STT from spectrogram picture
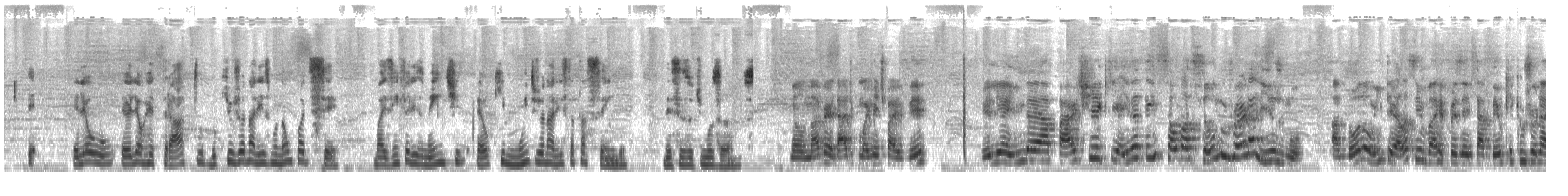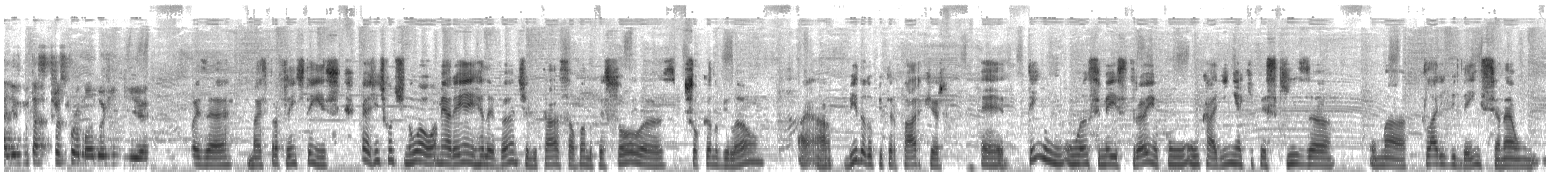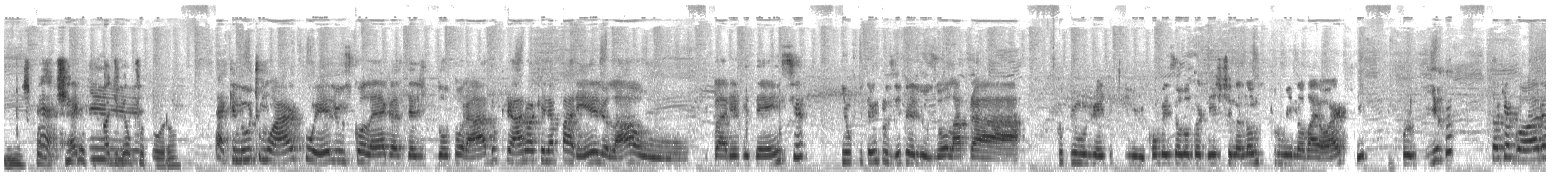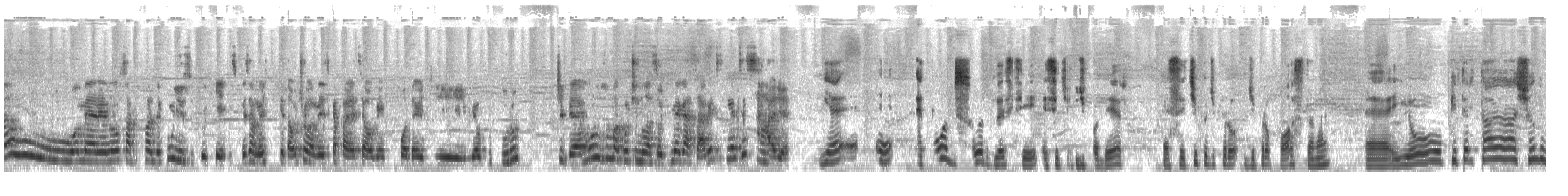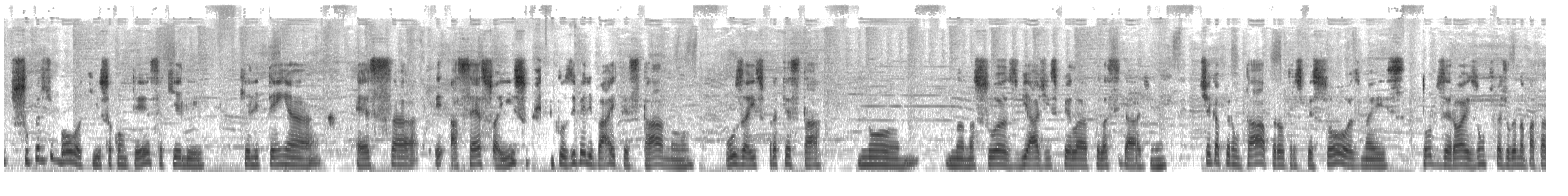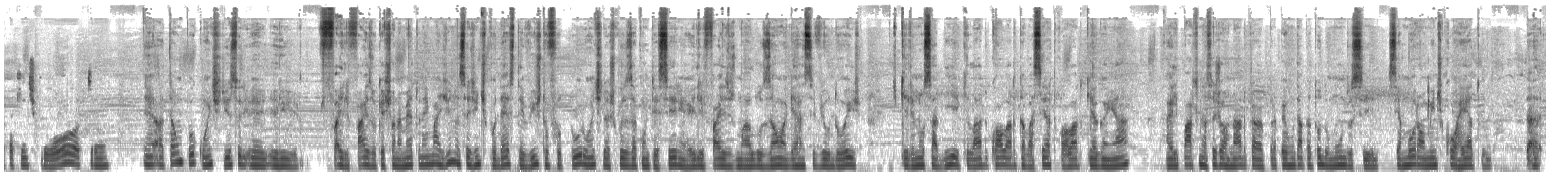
ele é, o, ele é o retrato do que o jornalismo não pode ser, mas infelizmente é o que muito jornalista está sendo nesses últimos anos. Não, na verdade, como a gente vai ver, ele ainda é a parte que ainda tem salvação no jornalismo. A Dona Winter, ela sim vai representar bem o que, que o jornalismo está se transformando hoje em dia. Pois é, mais pra frente tem isso. É, a gente continua, o Homem-Aranha é irrelevante, ele tá salvando pessoas, socando vilão a, a vida do Peter Parker é, tem um, um, lance meio estranho com um carinha que pesquisa uma clarividência, né? Um, um dispositivo é, é que... que pode ver o futuro. É que no último arco, ele e os colegas dele de doutorado criaram aquele aparelho lá, o clarividência, que o Peter, inclusive, ele usou lá para descobrir um jeito de convencer o Dr. Destino a não destruir Nova York por birra. Só que agora o Homem-Aranha não sabe o que fazer com isso, porque, especialmente porque da última vez que aparece alguém com poder de o futuro, tivemos uma continuação de Mega Saga desnecessária. E é, é, é tão absurdo esse, esse tipo de poder, esse tipo de, pro, de proposta, né? É, e o Peter tá achando super de boa que isso aconteça, que ele, que ele tenha essa acesso a isso. Inclusive ele vai testar no, usa isso para testar no, nas suas viagens pela, pela cidade. Né? chega a perguntar para outras pessoas, mas todos os heróis, um fica jogando a batata quente pro outro. É, até um pouco antes disso, ele, ele, ele faz o questionamento, né? Imagina se a gente pudesse ter visto o futuro antes das coisas acontecerem. Ele faz uma alusão à Guerra Civil 2, de que ele não sabia que lado, qual lado estava certo, qual lado que ia ganhar. Aí ele parte nessa jornada para perguntar para todo mundo se, se é moralmente correto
